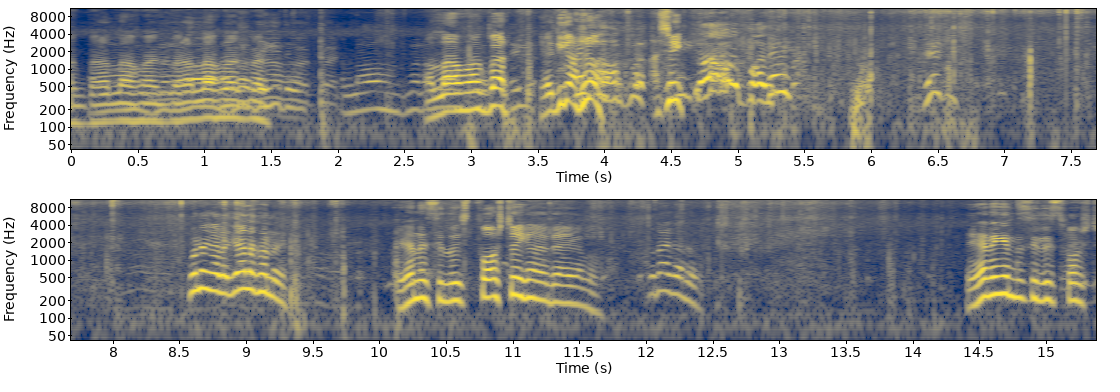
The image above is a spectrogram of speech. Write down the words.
আকবার আল্লাহ আকবার আল্লাহ আকবার। আল্লাহ আকবার। এদিকে আসো। আশিক। কোনে গেল? গেল কোনে এখানে ছিল স্পষ্ট এখানে দেখা গেল। কোথায় গেল? এখানে কিন্তু ছিল স্পষ্ট।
